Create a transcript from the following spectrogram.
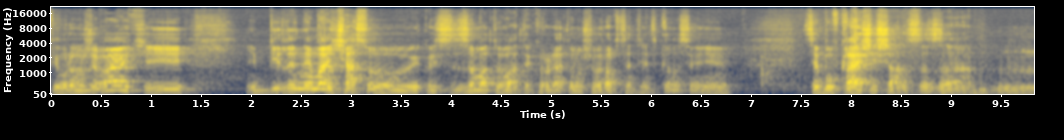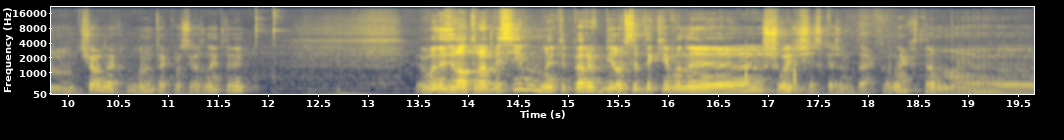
фігури оживають, і, білий не має часу якось заматувати короля, тому що гра в центрі відкрилася. Це був кращий шанс за чорних, вони так просто його знайти. Вони зіграли тура b7, ну і тепер в білих все-таки вони швидше, скажімо так. У них там е,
